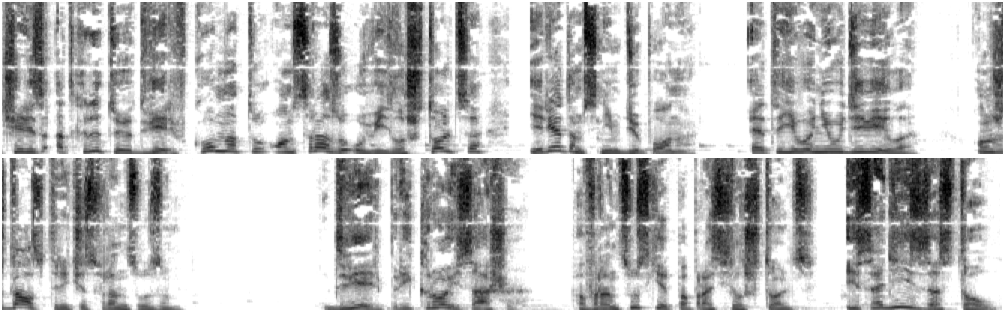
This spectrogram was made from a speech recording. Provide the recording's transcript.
Через открытую дверь в комнату он сразу увидел Штольца и рядом с ним Дюпона. Это его не удивило. Он ждал встречи с французом. «Дверь прикрой, Саша», — по-французски попросил Штольц. «И садись за стол».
